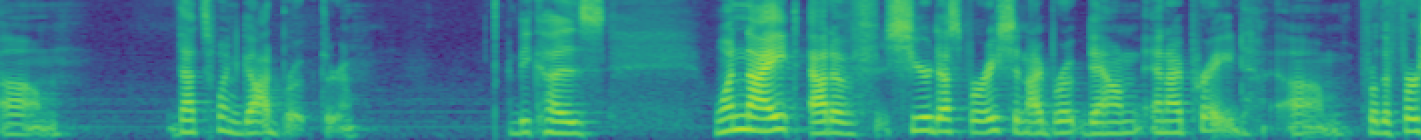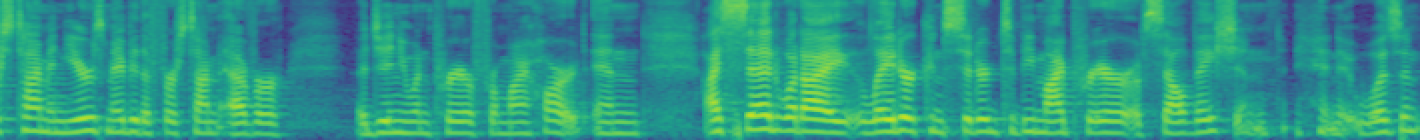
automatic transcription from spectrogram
um, that's when God broke through, because one night, out of sheer desperation, I broke down and I prayed. Um, for the first time in years, maybe the first time ever, a genuine prayer from my heart. And I said what I later considered to be my prayer of salvation. And it wasn't,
